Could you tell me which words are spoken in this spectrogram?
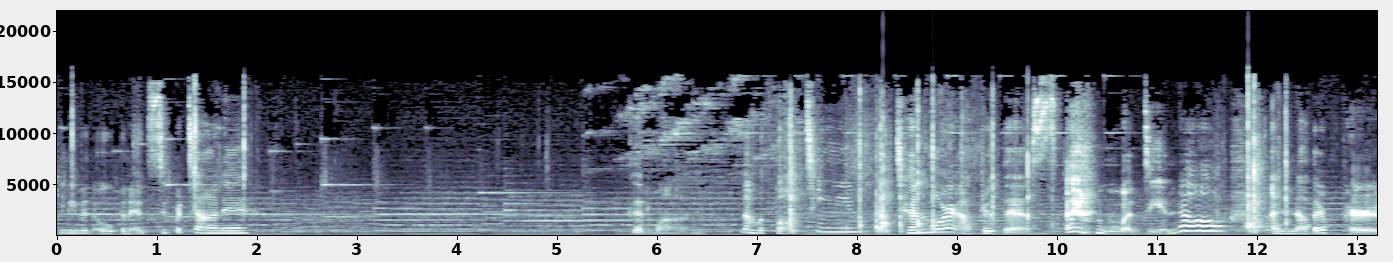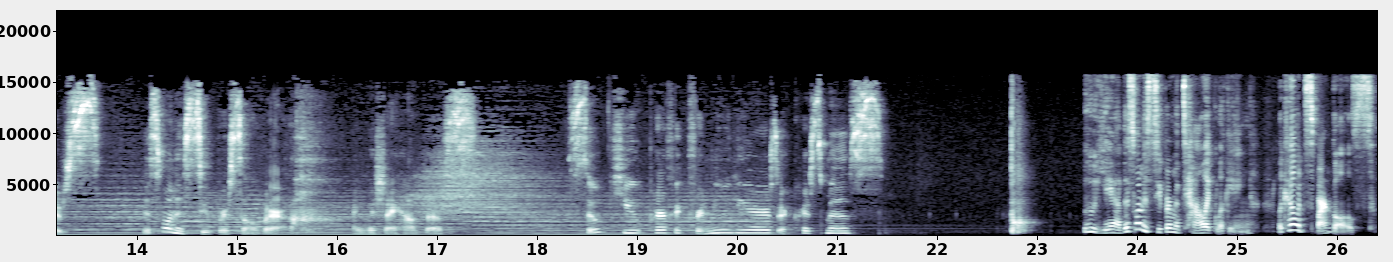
Can't even open it. Super tiny. Good one. Number 14. Got 10 more after this. what do you know? Another purse. This one is super silver. I wish I had this. So cute. Perfect for New Year's or Christmas. Ooh, yeah, this one is super metallic looking. Look how it sparkles.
